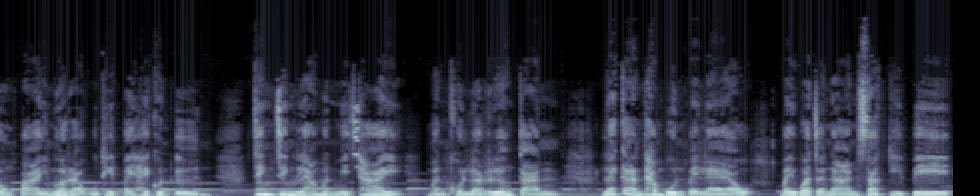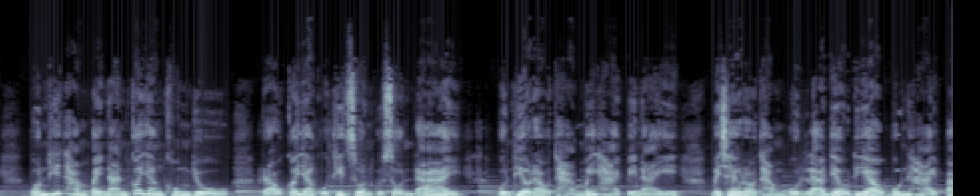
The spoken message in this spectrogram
ลงไปเมื่อเราอุทิศไปให้คนอื่น จริงๆ แล้วมันไม่ใช่ มันคนละเรื่องกัน และการทำบุญไปแล้ว ไม่ว่าจะนานสักกี่ปี บุญที่ทำไปนั้นก็ยังคงอยู่ เราก็ยังอุทิศส่วนกุศลได้ บุญที่เราทำไม่หายไปไหน ไม่ใช่เราทำบุญแล้วเดี๋ยวเดียวบุญหายไป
